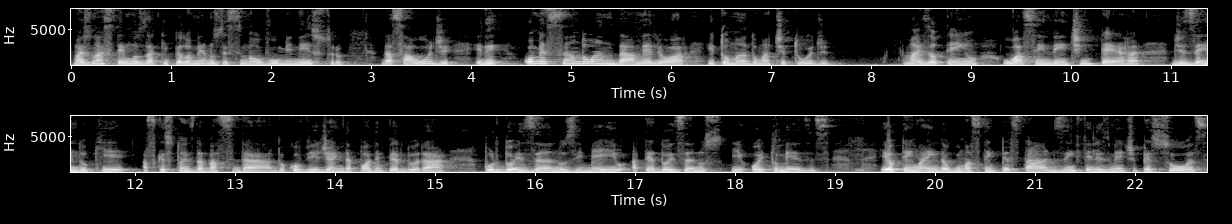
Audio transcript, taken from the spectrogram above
Mas nós temos aqui pelo menos esse novo ministro da saúde, ele começando a andar melhor e tomando uma atitude. Mas eu tenho o ascendente em terra dizendo que as questões da, da, do Covid ainda podem perdurar por dois anos e meio até dois anos e oito meses. Eu tenho ainda algumas tempestades infelizmente, pessoas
